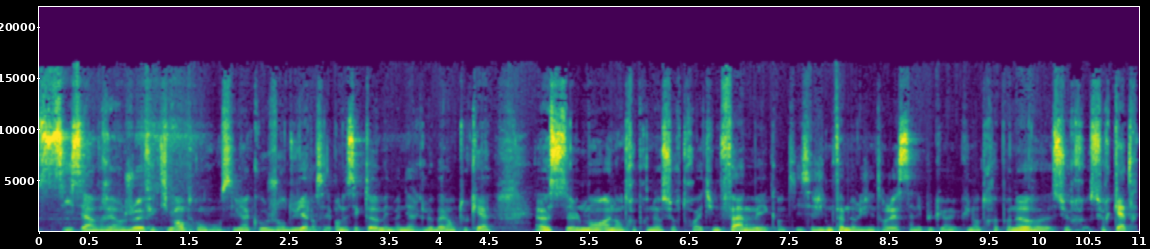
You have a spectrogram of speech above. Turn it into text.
Si, c'est un vrai enjeu, effectivement, parce qu'on sait bien qu'aujourd'hui, alors ça dépend des secteurs, mais de manière globale en tout cas, euh, seulement un entrepreneur sur trois est une femme, et quand il s'agit d'une femme d'origine étrangère, ça n'est plus qu'une entrepreneur sur, sur quatre.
